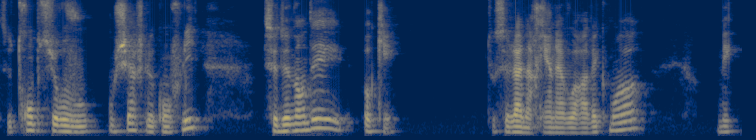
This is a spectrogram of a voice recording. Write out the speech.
se trompe sur vous ou cherche le conflit, se demander, ok, tout cela n'a rien à voir avec moi, mais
